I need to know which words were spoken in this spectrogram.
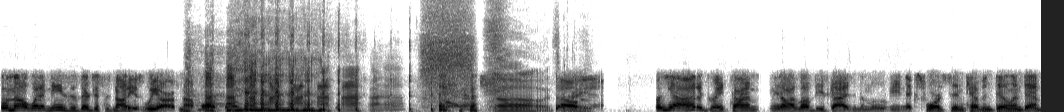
Well, no, what it means is they're just as naughty as we are, if not more. So. oh, it's So, great. So yeah, I had a great time. You know, I love these guys in the movie: Nick Swardson, Kevin Dillon, Dan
